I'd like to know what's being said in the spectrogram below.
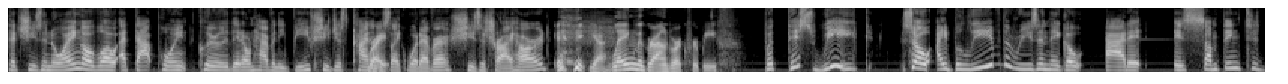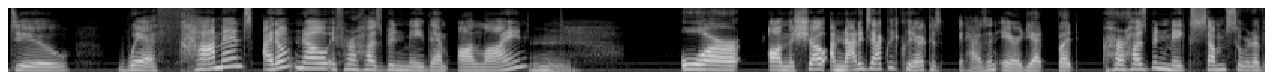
that she's annoying, although at that point, clearly they don't have any beef. She just kind of Right. is like, whatever, she's a tryhard. yeah. Laying the groundwork for beef. but this week, so I believe the reason they go at it is something to do with comments. I don't know if her husband made them online or on the show. I'm not exactly clear because it hasn't aired yet, but her husband makes some sort of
